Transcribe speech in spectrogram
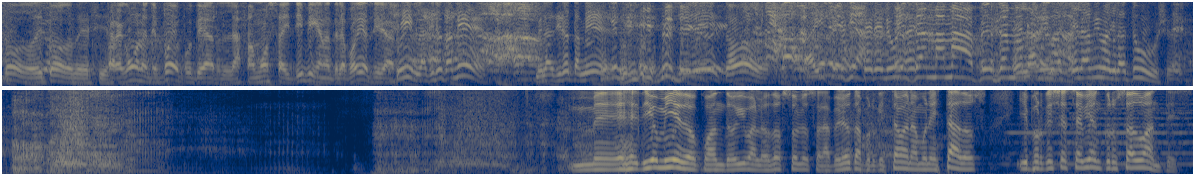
todo, de todo me decía. Para cómo no te puede putear la famosa y típica, no te la podía tirar. Sí, me la tiró también. Me la tiró también. Sí, sí, todo. Ahí se decía, ser el único. pensá en mamá, pensá en Es la, mamá. misma, es la misma que la tuya. Me dio miedo cuando iban los dos solos a la pelota porque estaban amonestados y porque ya se habían cruzado antes.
